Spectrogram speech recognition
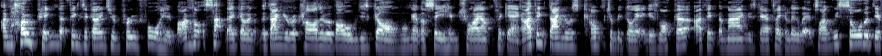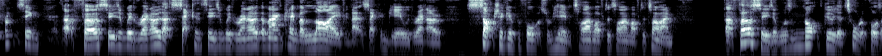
I'm hoping that things are going to improve for him, but I'm not sat there going, the Daniel Ricciardo of old is gone. We'll never see him triumph again. I think Daniel's comfortably got it in his locker. I think the man is going to take a little bit of time. We saw the difference in that first season with Renault, that second season with Renault. The man came alive in that second year with Renault. Such a good performance from him, time after time after time. That first season was not good at all, of course.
